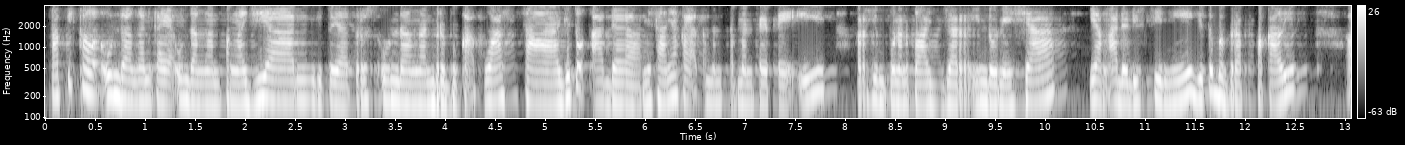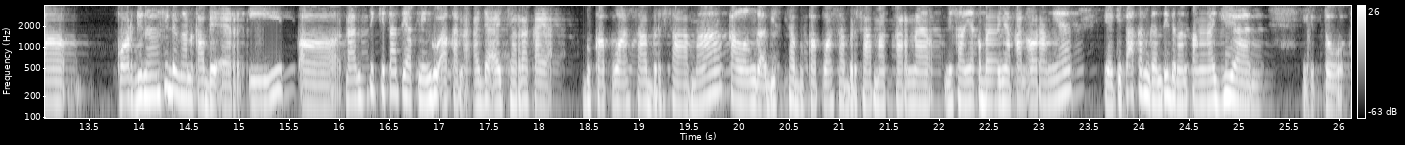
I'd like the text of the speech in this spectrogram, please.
tapi kalau undangan kayak undangan pengajian gitu ya, terus undangan berbuka puasa gitu ada. Misalnya kayak teman-teman PPI, Perhimpunan Pelajar Indonesia yang ada di sini gitu beberapa kali uh, koordinasi dengan KBRI uh, nanti kita tiap minggu akan ada acara kayak buka puasa bersama. Kalau nggak bisa buka puasa bersama karena misalnya kebanyakan orangnya ya kita akan ganti dengan pengajian gitu.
